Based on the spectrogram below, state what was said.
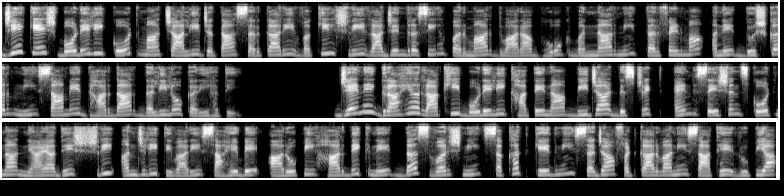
જે કેશ બોડેલી કોર્ટમાં ચાલી જતા સરકારી વકીલ શ્રી રાજેન્દ્રસિંહ પરમાર દ્વારા ભોગ બનનારની તરફેણમાં અને દુષ્કર્મની સામે ધારદાર દલીલો કરી હતી. જેને ગ્રાહ્ય રાખી બોડેલી ખાતેના બીજા ડિસ્ટ્રિક્ટ એન્ડ સેશન્સ કોર્ટના ન્યાયાધીશ શ્રી અંજલિ તિવારી સાહેબે આરોપી હાર્દિકને દસ વર્ષની સખત કેદની સજા ફટકારવાની સાથે રૂપિયા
